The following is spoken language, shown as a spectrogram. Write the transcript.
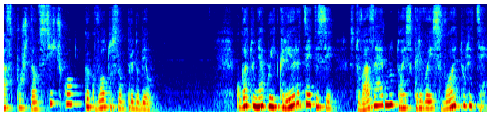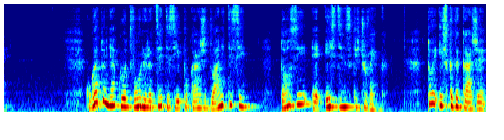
аз пущам всичко, каквото съм придобил. Когато някой крие ръцете си, с това заедно той скрива и своето лице. Когато някой отвори ръцете си и покаже дланите си, този е истински човек. Той иска да каже,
